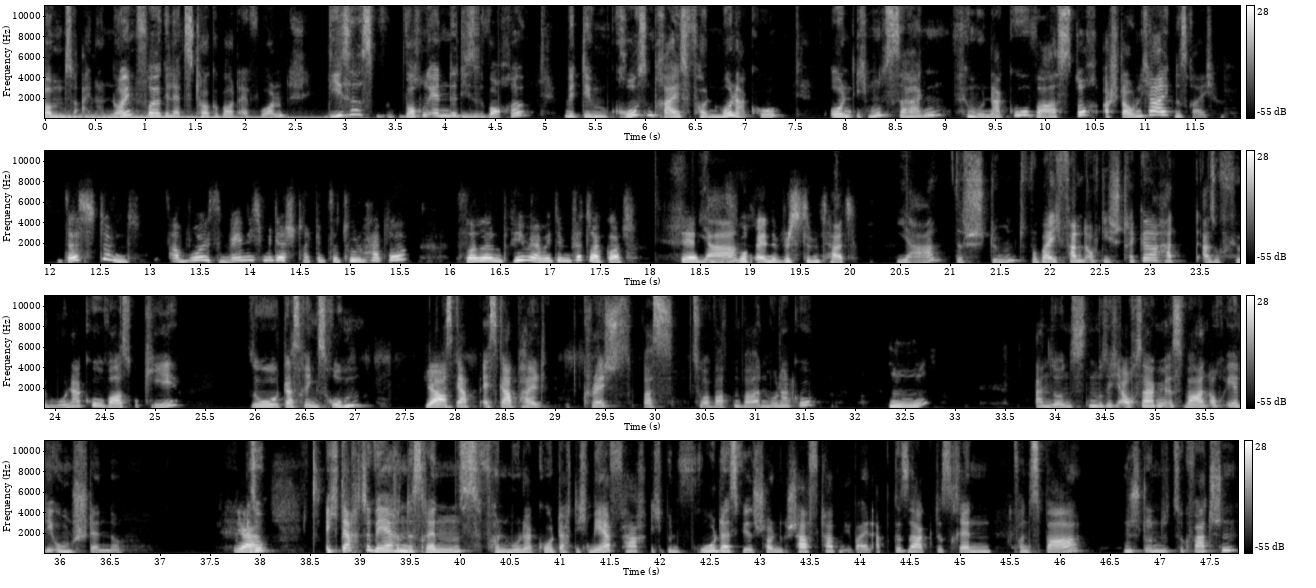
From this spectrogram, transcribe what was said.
willkommen zu einer neuen Folge Let's Talk About F1. Dieses Wochenende, diese Woche mit dem großen Preis von Monaco. Und ich muss sagen, für Monaco war es doch erstaunlich ereignisreich. Das stimmt. Obwohl es wenig mit der Strecke zu tun hatte, sondern primär mit dem Wettergott, der Ja. dieses Wochenende bestimmt hat. Ja, das stimmt. Wobei ich fand auch, die Strecke hat, also für Monaco war es okay. So das ringsrum. Ja. Es gab, es gab halt Crashs, was zu erwarten war in Monaco. Mhm. Ansonsten muss ich auch sagen, es waren auch eher die Umstände. Ja. Also, ich dachte während des Rennens von Monaco, dachte ich mehrfach, ich bin froh, dass wir es schon geschafft haben, über ein abgesagtes Rennen von Spa eine Stunde zu quatschen.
